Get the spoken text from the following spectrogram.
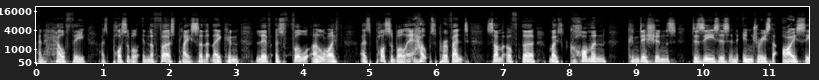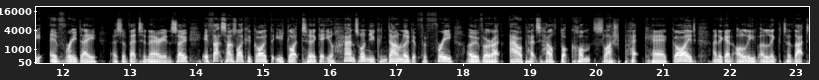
and healthy as possible in the first place so that they can live as full a life as possible. It helps prevent some of the most common conditions, diseases, and injuries that I see every day as a veterinarian. So, if that sounds like a guide that you'd like to get your hands on, you can download it for free over at ourpetshealth.com slash pet care guide. And again, I'll leave a link to that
